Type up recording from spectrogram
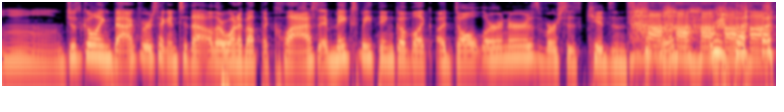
Mm, just going back for a second to that other one about the class, it makes me think of like adult learners versus kids in school. That's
